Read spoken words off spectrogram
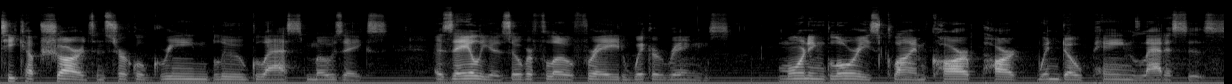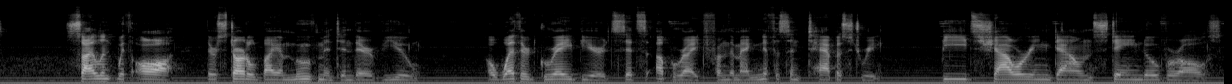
Teacup shards encircle green, blue glass mosaics. Azaleas overflow frayed wicker rings. Morning glories climb car part window pane lattices. Silent with awe, they're startled by a movement in their view. A weathered graybeard sits upright from the magnificent tapestry, beads showering down stained overalls.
